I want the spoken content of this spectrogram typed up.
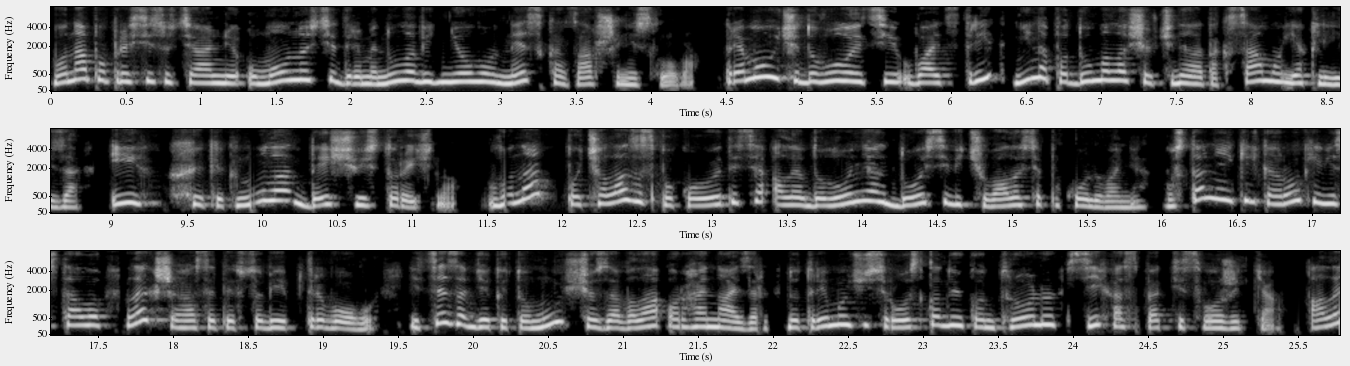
вона, попри всі соціальні умовності, дременула від нього, не сказавши ні слова. Прямуючи до вулиці Уайт-стріт, Ніна подумала, що вчинила так само, як Ліза, і хихикнула дещо істерично. Вона почала заспокоюватися, але в долонях досі відчувалося поколювання. В останні кілька років їй стало легше гасити в собі тривогу, і це завдяки тому, що завела органайзер, дотримуючись розкладу і контролю всіх аспектів свого життя. Але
